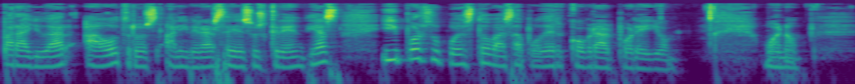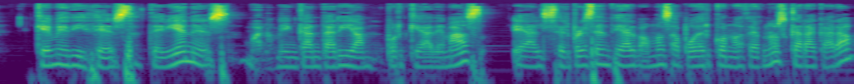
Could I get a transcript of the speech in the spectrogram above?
para ayudar a otros a liberarse de sus creencias y por supuesto vas a poder cobrar por ello. Bueno, ¿Qué me dices? ¿Te vienes? Bueno, me encantaría, porque además eh, al ser presencial vamos a poder conocernos cara a cara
